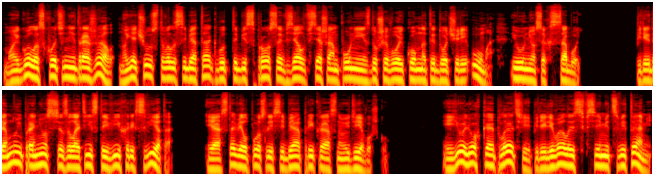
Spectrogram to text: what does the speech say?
Мой голос хоть и не дрожал, но я чувствовал себя так, будто без спроса взял все шампуни из душевой комнаты дочери Ума и унес их с собой. Передо мной пронесся золотистый вихрь света и оставил после себя прекрасную девушку. Ее легкое платье переливалось всеми цветами,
